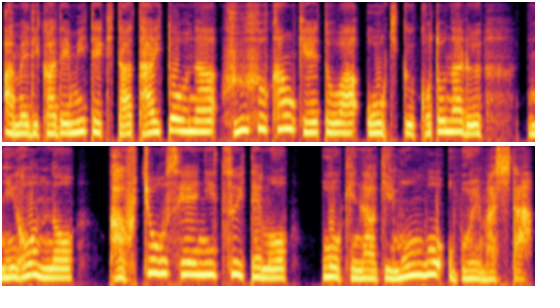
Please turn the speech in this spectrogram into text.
アメリカで見てきた対等な夫婦関係とは大きく異なる日本の家父長制についても大きな疑問を覚えました。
